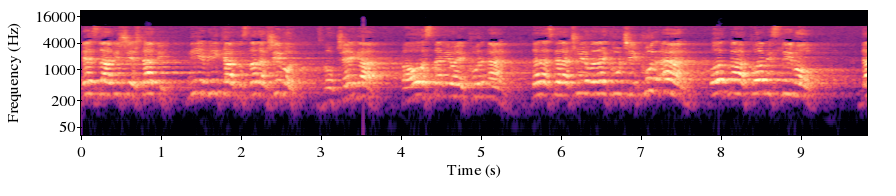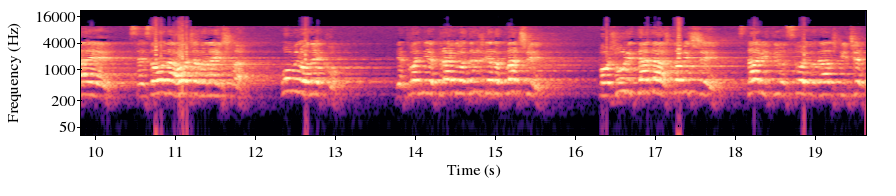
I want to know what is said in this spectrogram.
ne zna više šta bi, nije mi nikako sladak život. Zbog čega? Pa ostavio je Kur'an. Danas kada čujemo da neko uči Kur'an, odmah pomislimo da je sezona hođama naišla. Umro neko. Jer kod nije pravilo drži ga dok plaće. Požuri tada što više staviti u svoj donalski džep.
